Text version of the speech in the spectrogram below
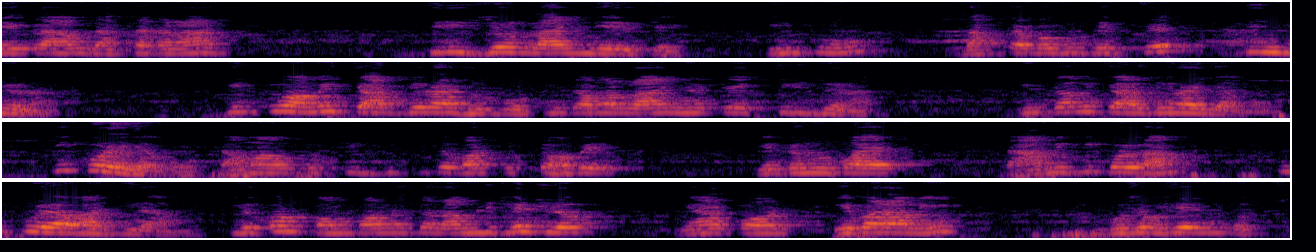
দেখলাম ডাক্তারখানার তিরিশ জন লাইন দিয়েছে, কিন্তু ডাক্তারবাবু দেখছে তিনজনা। কিন্তু আমি চারজনায় ঢুকবো, কিন্তু আমার লাইন হচ্ছে একত্রিশ জনা কিন্তু আমি চারজনায় যাব। কি করে যাব? আমার উপস্থিত যুক্তি তো বার করতে হবে। যে কোনো উপায় তা আমি কি করলাম? কুকুরে আওয়াজ দিলাম। কীরকম কম্পাউন্ডে তো নাম লিখে নিল নেওয়ার পর এবার আমি বসে বসে করছি।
